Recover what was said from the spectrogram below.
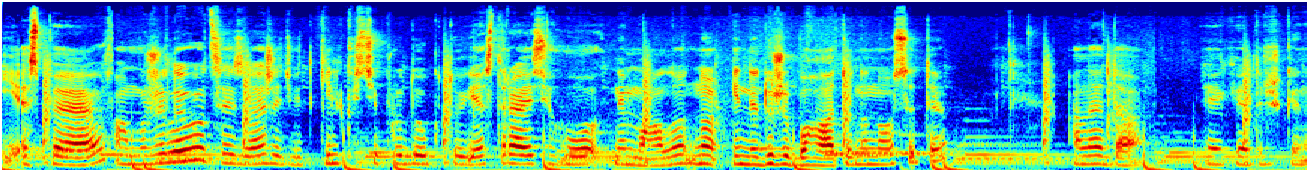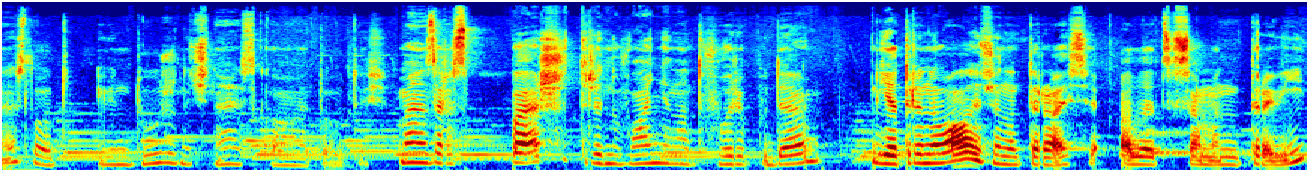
і SPF. А можливо, це залежить від кількості продукту. Я стараюсь його немало, ну і не дуже багато наносити. Але так, да, як я трішки несла, от, він дуже починає скатуватись. У мене зараз перше тренування на дворі буде. Я тренувалася вже на терасі, але це саме на траві.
